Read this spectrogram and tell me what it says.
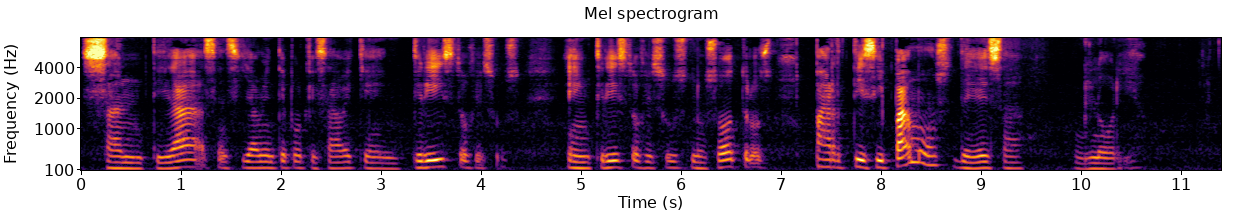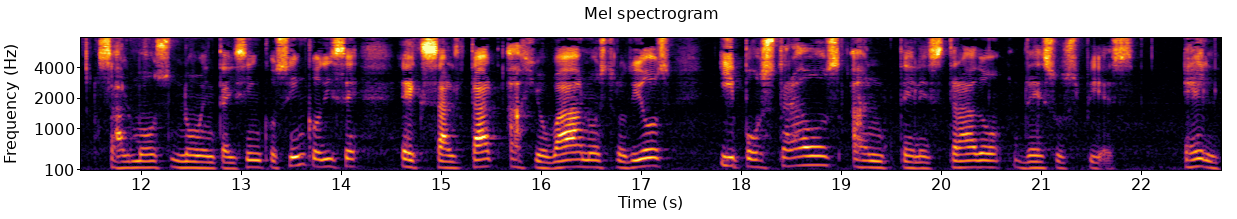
santidad sencillamente porque sabe que en Cristo Jesús en Cristo Jesús nosotros participamos de esa gloria. Salmos 95, 5 dice, exaltad a Jehová nuestro Dios y postraos ante el estrado de sus pies. Él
